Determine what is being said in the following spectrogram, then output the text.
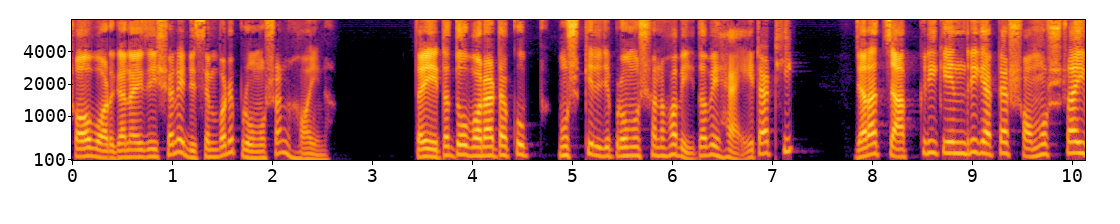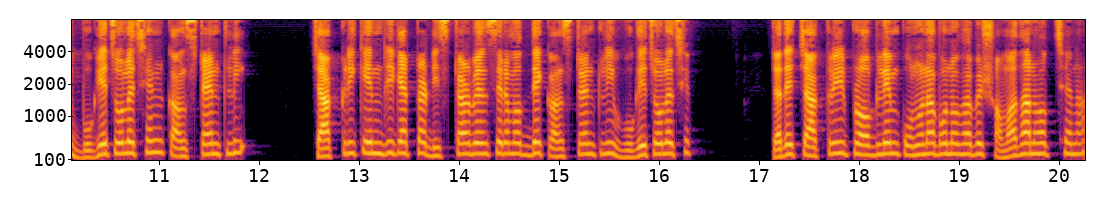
সব অর্গানাইজেশনে ডিসেম্বরে প্রমোশন হয় না। তাই এটা তো বলাটা খুব মুশকিল যে প্রমোশন হবেই। তবে হ্যাঁ এটা ঠিক। যারা চাকরি কেন্দ্রিক একটা সমস্যায় ভুগে চলেছেন কনস্ট্যান্টলি চাকরি কেন্দ্রিক একটা ডিস্টারবেন্সের মধ্যে কনস্ট্যান্টলি ভুগে চলেছে যাদের চাকরির প্রবলেম কোনো না কোনোভাবে সমাধান হচ্ছে না।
